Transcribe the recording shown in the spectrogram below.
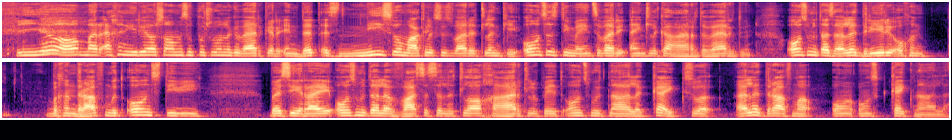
ja, maar ek gaan hierdie jaar saam as 'n persoonlike werker en dit is nie so maklik soos wat dit klink nie. Ons is die mense wat die eintlike harde werk doen. Ons moet as hulle 3 uur die oggend begin draf, moet ons die busie ry. Ons moet hulle was as hulle klaar gehardloop het. Ons moet na hulle kyk. So hulle draf, maar on, ons kyk na hulle.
